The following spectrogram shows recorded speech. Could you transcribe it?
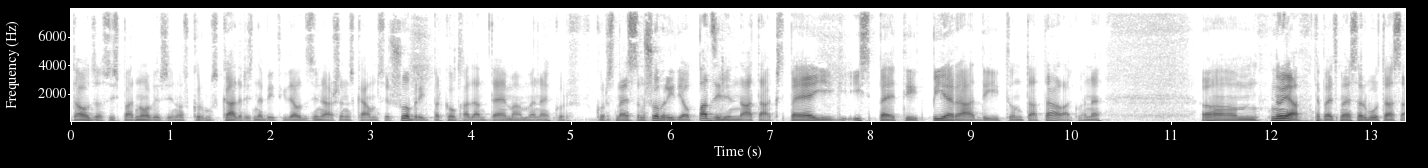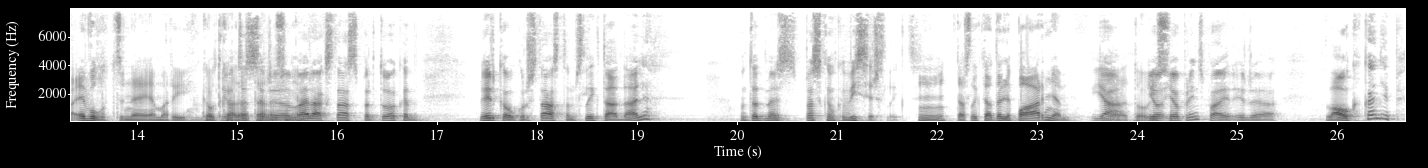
daudzos vispār novirzienos, kur mums kādreiz nebija tik daudz zināšanas, kā mums ir šobrīd par kaut kādām tēmām, ne, kur, kuras mēs esam šobrīd jau padziļinātāk spējīgi izpētīt, pierādīt un tā tālāk. Um, nu jā, tāpēc mēs varbūt tās evolucionējam arī kaut kādā veidā. Tas ir ziņā. vairāk stāsts par to, ka ir kaut kur stāstam sliktā daļa, Un tad mēs pasakām, ka viss ir slikts. Mm, tā sliktā daļa pārņem Jā, to visu. Jo, jo principā ir, ir uh, lauka kaņepe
